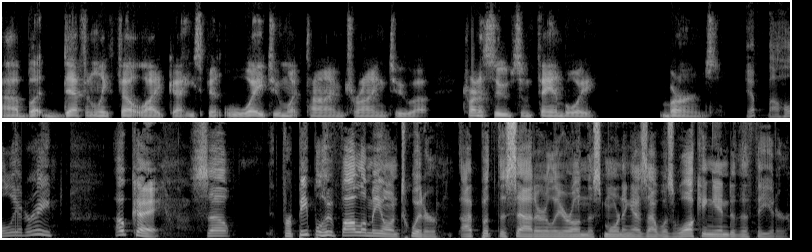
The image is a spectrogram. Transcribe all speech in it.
uh, but definitely felt like uh, he spent way too much time trying to trying to soothe some fanboy burns. Yep, I wholly agree. Okay, so for people who follow me on Twitter, I put this out earlier on this morning as I was walking into the theater,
